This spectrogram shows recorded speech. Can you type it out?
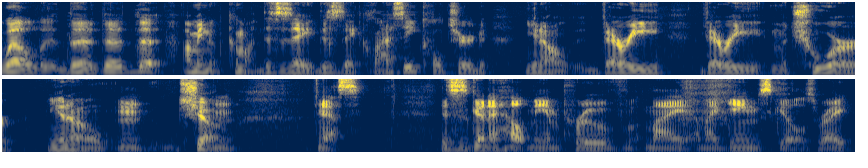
well the the the. I mean, come on, this is a this is a classy, cultured, you know, very very mature, you know, show. Yes. This is going to help me improve my my game skills, right?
